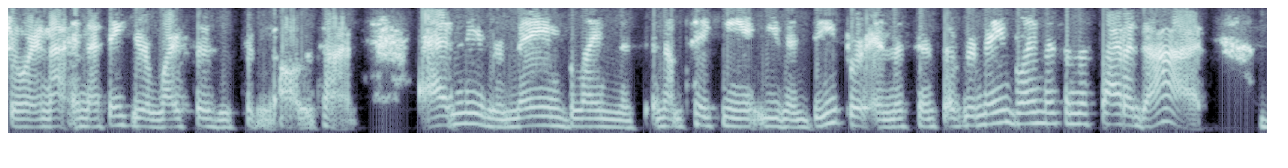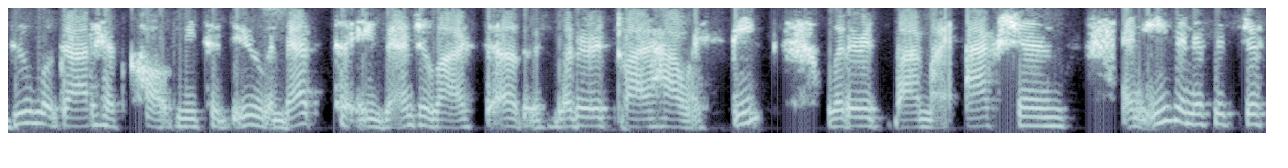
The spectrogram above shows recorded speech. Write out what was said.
sure, and I, and I think your wife says this to me all the time, Adney, remain blameless. And I'm taking it even deeper in the sense of remain blameless in the sight of God. Do what God has called me to do. And that's to evangelize to others, whether it's by how I speak, whether it's by my actions, and even if it's just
